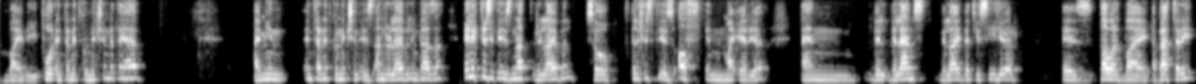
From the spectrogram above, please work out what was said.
by the poor internet connection that I have. I mean, internet connection is unreliable in Gaza. Electricity is not reliable. So electricity is off in my area. And the, the lamps, the light that you see here is powered by a battery.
